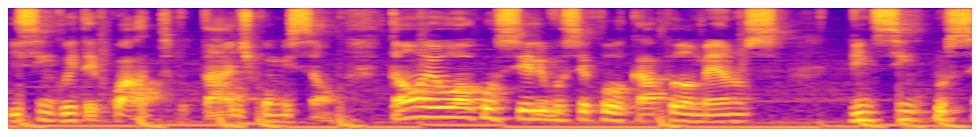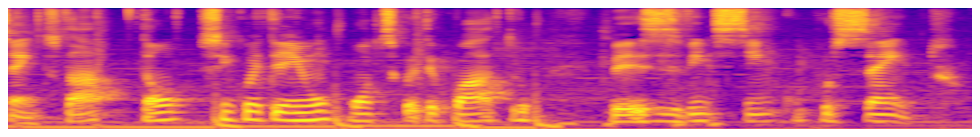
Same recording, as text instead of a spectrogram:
e 54, tá, de comissão. Então eu aconselho você colocar pelo menos 25%, tá? Então 51.54 vezes 25%.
